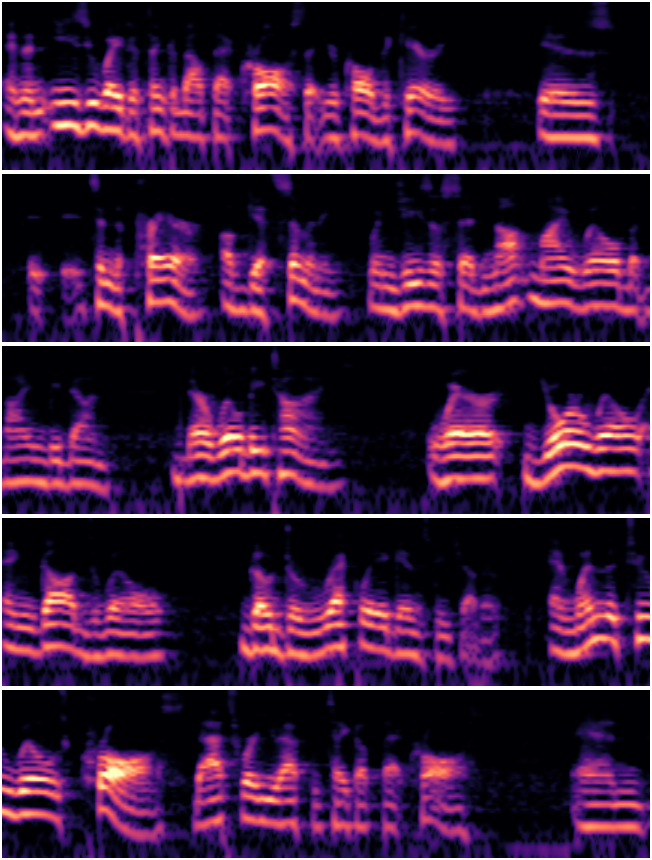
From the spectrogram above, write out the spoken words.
And an easy way to think about that cross that you're called to carry is it's in the prayer of Gethsemane when Jesus said, Not my will, but thine be done. There will be times where your will and God's will go directly against each other. And when the two wills cross, that's where you have to take up that cross and,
